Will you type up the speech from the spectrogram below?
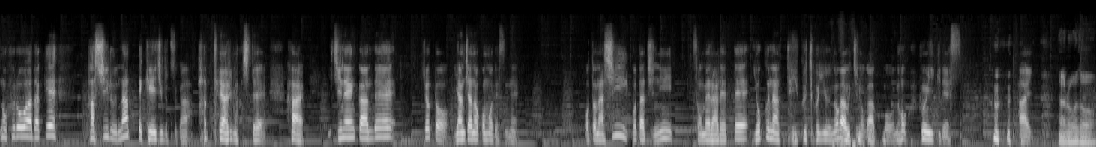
のフロアだけ走るなって掲示物が貼ってありまして、はい、1年間でちょっとやんちゃな子もですねおとなしい子たちに染められて良くなっていくというのがうちの学校の雰囲気です。はい、なるほど。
